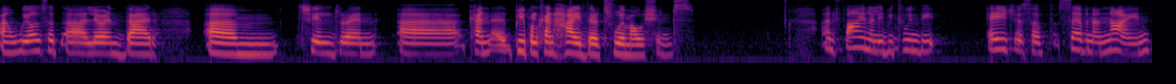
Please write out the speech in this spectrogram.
And we also uh, learn that um, children uh, can, people can hide their true emotions. And finally, between the ages of seven and nine,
